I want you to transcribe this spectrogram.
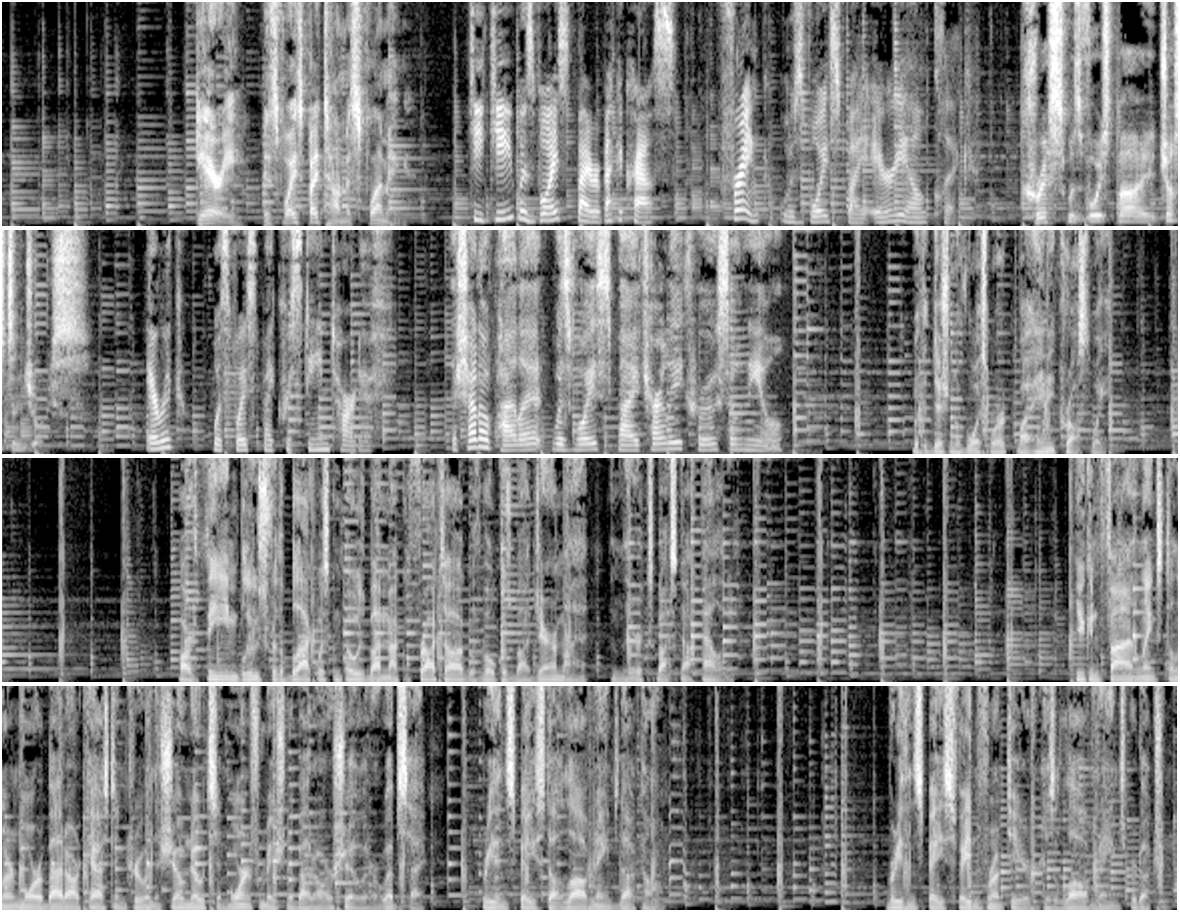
Gary is voiced by Thomas Fleming. Kiki was voiced by Rebecca Krause. Frank was voiced by Ariel Click. Chris was voiced by Justin Joyce. Eric was voiced by Christine Tardif. The shuttle pilot was voiced by Charlie Cruz O'Neill. with additional voice work by Amy Crosthwaite. Our theme, Blues for the Black, was composed by Michael Freitag with vocals by Jeremiah and lyrics by Scott Paladin. You can find links to learn more about our cast and crew in the show notes and more information about our show at our website, breatheinspace.lawofnames.com. Breathe in Space, Fading Frontier is a Law of Names production.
